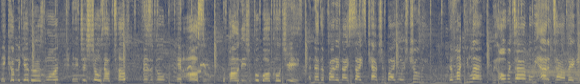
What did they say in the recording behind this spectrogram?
they come together as one, and it just shows how tough, physical, and awesome the Polynesian football culture is. Another Friday Night Sights captured by yours truly. The lucky left. We overtime, but we out of time, baby.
